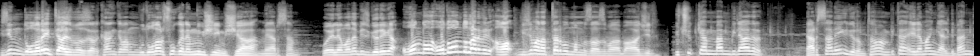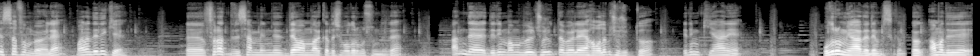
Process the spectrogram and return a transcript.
Bizim dolara ihtiyacımız var kanka. Ben bu dolar çok önemli bir şeymiş ya meğersem. Bu elemana biz görev ya 10 dolar o da 10 dolar veriyor. Aa, bizim anahtar bulmamız lazım abi acil. Küçükken ben birader Dershaneye gidiyorum tamam bir tane eleman geldi ben de safım böyle bana dedi ki "E, Fırat dedi sen benim dedi devamlı arkadaşım olur musun dedi Ben de dedim ama böyle çocuk da böyle havalı bir çocuktu Dedim ki yani Olurum ya dedim sıkıntı yok ama dedi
